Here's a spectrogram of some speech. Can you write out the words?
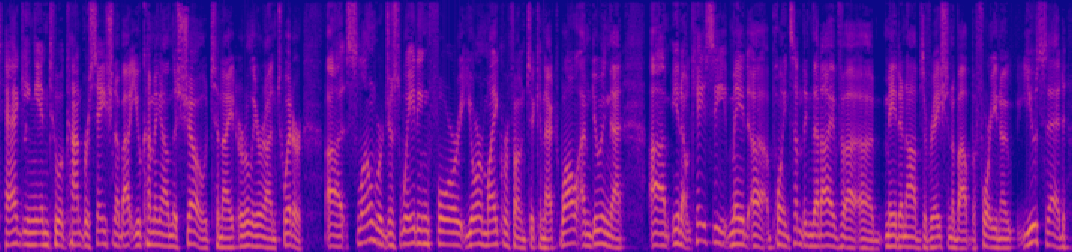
tagging into a conversation about you coming on the show tonight earlier on Twitter. Uh, Sloan, we're just waiting for your microphone to connect. While I'm doing that, um, you know, Casey made a point, something that I've uh, uh, made an observation about before. You know, you said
